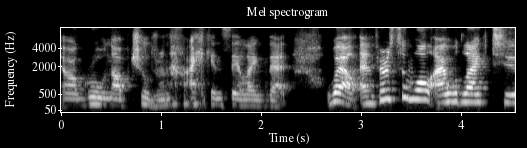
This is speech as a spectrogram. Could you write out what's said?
uh, grown-up children i can say like that. Well and first of all i would like to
